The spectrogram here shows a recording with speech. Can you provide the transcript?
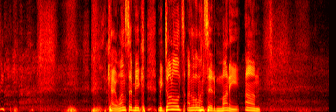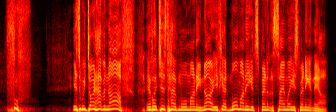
okay, one said McDonald's, another one said money. Um, is that we don't have enough. If I just have more money. No, if you had more money, you'd spend it the same way you're spending it now.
